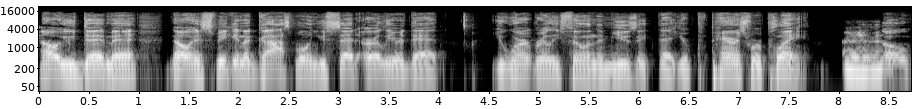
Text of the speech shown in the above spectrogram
No, you did, man. No, and speaking of gospel, and you said earlier that you weren't really feeling the music that your parents were playing. Mhm. So,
